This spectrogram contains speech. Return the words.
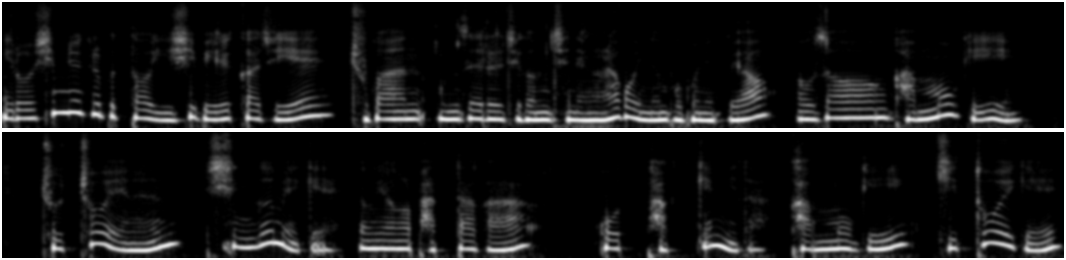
1월 16일부터 22일까지의 주간 운세를 지금 진행을 하고 있는 부분이고요. 우선 간목이 주초에는 신금에게 영향을 받다가 곧 바뀝니다. 간목이 기토에게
